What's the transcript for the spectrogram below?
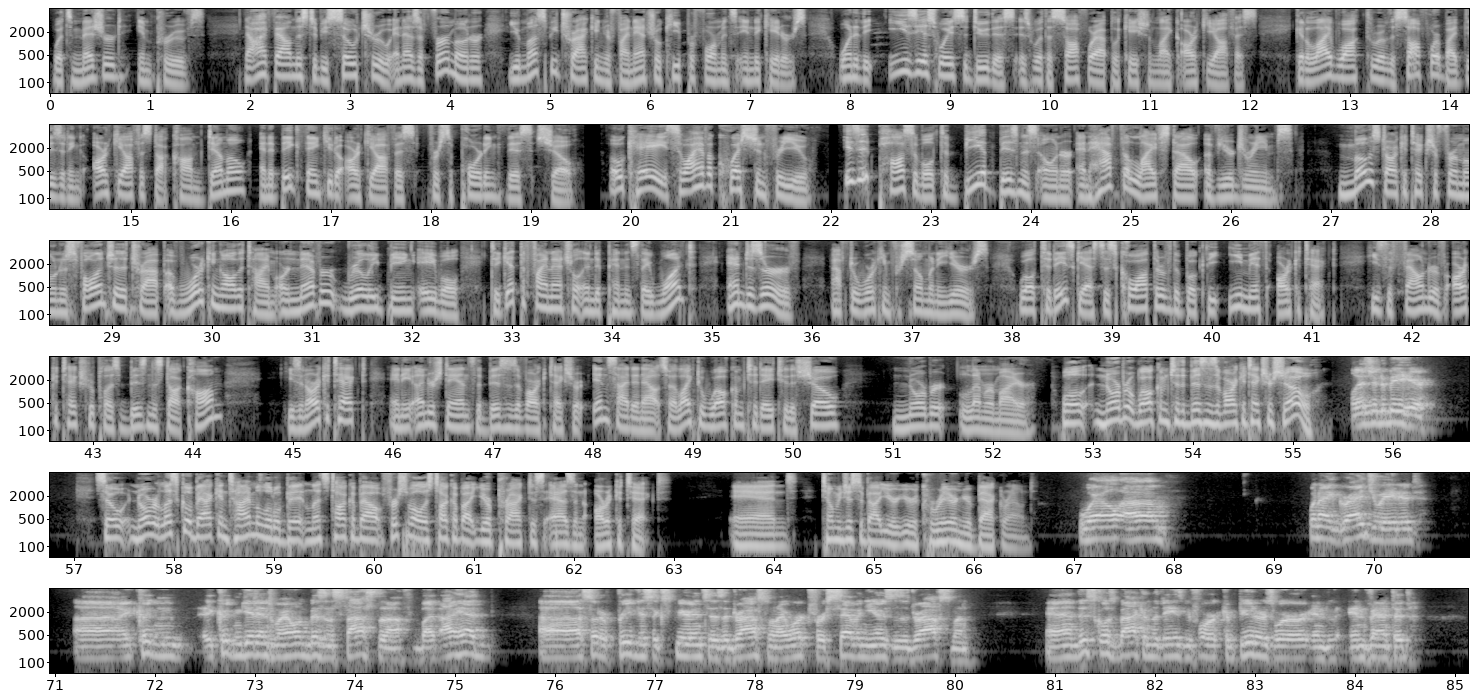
What's measured improves. Now, I found this to be so true, and as a firm owner, you must be tracking your financial key performance indicators. One of the easiest ways to do this is with a software application like ArchiOffice. Get a live walkthrough of the software by visiting archioffice.com demo, and a big thank you to ArchiOffice for supporting this show. Okay, so I have a question for you. Is it possible to be a business owner and have the lifestyle of your dreams? Most architecture firm owners fall into the trap of working all the time or never really being able to get the financial independence they want and deserve after working for so many years. Well, today's guest is co author of the book, The E Myth Architect. He's the founder of architectureplusbusiness.com. He's an architect and he understands the business of architecture inside and out. So I'd like to welcome today to the show Norbert Lemermeyer. Well, Norbert, welcome to the Business of Architecture show. Pleasure to be here. So, Norbert, let's go back in time a little bit and let's talk about, first of all, let's talk about your practice as an architect. And tell me just about your, your career and your background. Well, um, when I graduated, uh, I couldn't I couldn't get into my own business fast enough, but I had uh, sort of previous experience as a draftsman. I worked for seven years as a draftsman, and this goes back in the days before computers were in, invented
